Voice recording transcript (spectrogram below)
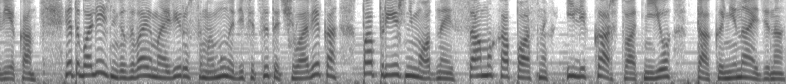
века. Эта болезнь, вызываемая вирусом иммунодефицита человека, по-прежнему одна из самых опасных, и лекарства от нее так и не найдено.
